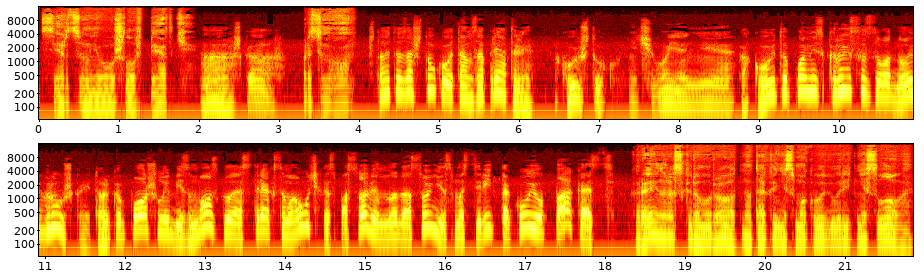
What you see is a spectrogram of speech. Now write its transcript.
Сердце у него ушло в пятки. А, шкаф. Протянул он. Что это за штуку вы там запрятали? Какую штуку? Ничего я не... Какую-то помесь крысы с заводной игрушкой. Только пошлый, безмозглый остряк-самоучка способен на досуге смастерить такую пакость. Крейн раскрыл рот, но так и не смог выговорить ни слова.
